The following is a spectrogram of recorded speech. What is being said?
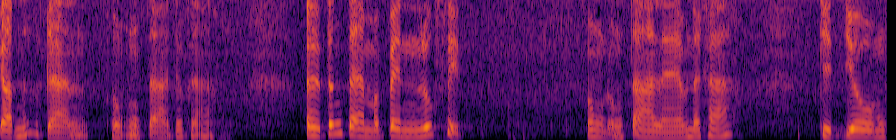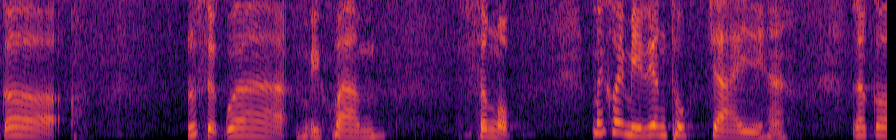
กราบนักการองค์หลวงตาเจ้าค่ะเออตั้งแต่มาเป็นลูกศิษย์องค์หลวงตาแล้วนะคะ จิตโยมก็รู้สึกว่ามีความสงบ ไม่ค่อยมีเรื่องทุกข์ใจฮะแล้วก็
